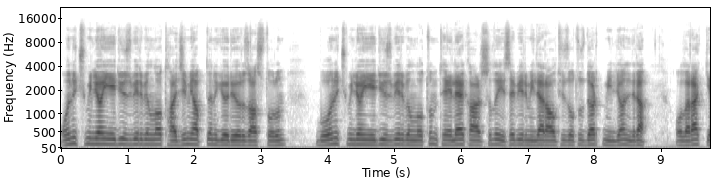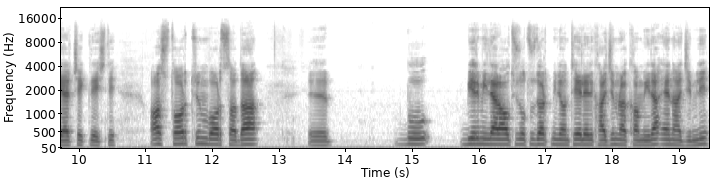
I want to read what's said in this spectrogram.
13 milyon 701 bin lot hacim yaptığını görüyoruz Astor'un. Bu 13 milyon 701 bin lotun TL karşılığı ise 1 milyar 634 milyon lira olarak gerçekleşti. Astor tüm borsada e, bu 1 milyar 634 milyon TL'lik hacim rakamıyla en hacimli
